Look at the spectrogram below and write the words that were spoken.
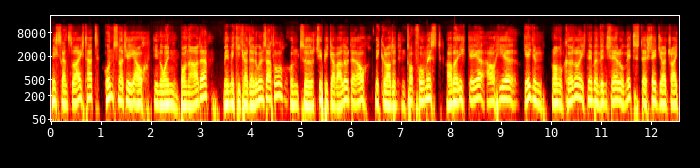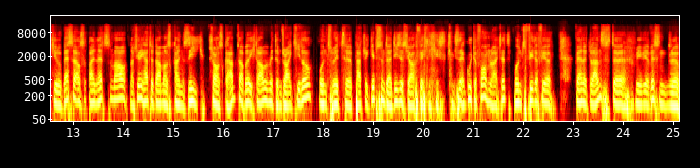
nicht ganz leicht hat. Und natürlich auch die neuen Bonada mit Mickey Calderro im Sattel und äh, Chippy Cavallo, der auch nicht gerade in Topform ist. Aber ich gehe auch hier gegen Ronald Kördel. Ich nehme Vincero mit. Der steht ja drei Kilo besser als beim letzten Mal. Natürlich hatte damals keine Siegchance gehabt, aber ich glaube mit dem drei Kilo und mit äh, Patrick Gibson, der dieses Jahr wirklich in sehr gute Form leitet und wieder für Werner Glanz, der, wie wir wissen, äh,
